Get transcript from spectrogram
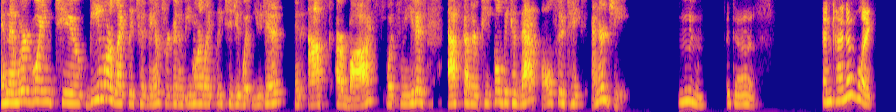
and then we're going to be more likely to advance we're going to be more likely to do what you did and ask our boss what's needed ask other people because that also takes energy mm, it does. And kind of like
